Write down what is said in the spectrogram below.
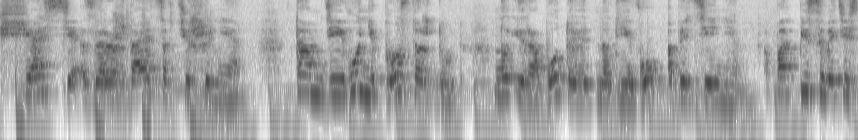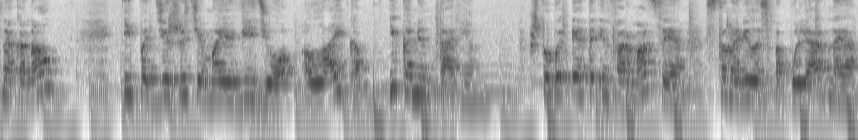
Счастье зарождается в тишине, там, где его не просто ждут, но и работают над его обретением. Подписывайтесь на канал и поддержите мое видео лайком и комментарием, чтобы эта информация становилась популярной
